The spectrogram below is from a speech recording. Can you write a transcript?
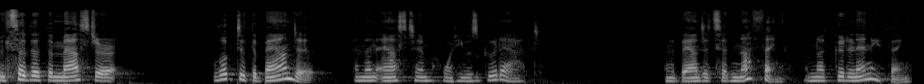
It said that the master looked at the bandit and then asked him what he was good at. And the bandit said, Nothing. I'm not good at anything.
